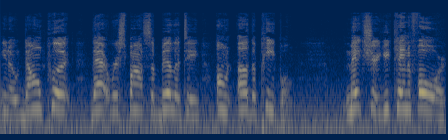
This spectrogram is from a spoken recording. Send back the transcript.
you know, don't put that responsibility on other people. Make sure you can't afford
